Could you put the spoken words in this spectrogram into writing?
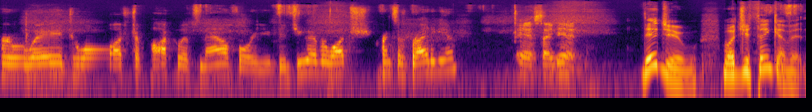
her way to watch Apocalypse Now for you. Did you ever watch Princess Bride again? Yes, I did. Did you? What'd you think of it?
